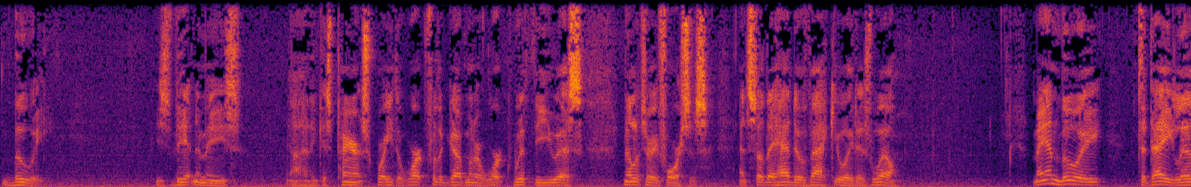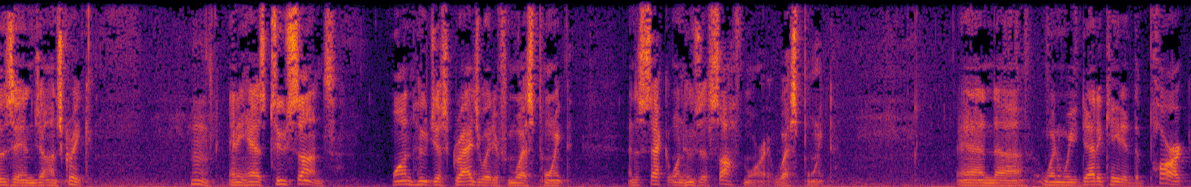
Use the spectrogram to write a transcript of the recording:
Bui. He's Vietnamese. I think his parents were either worked for the government or worked with the U.S. military forces, and so they had to evacuate as well. Man Bui today lives in Johns Creek, and he has two sons. One who just graduated from West Point, and the second one who's a sophomore at West Point. And uh, when we dedicated the park,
